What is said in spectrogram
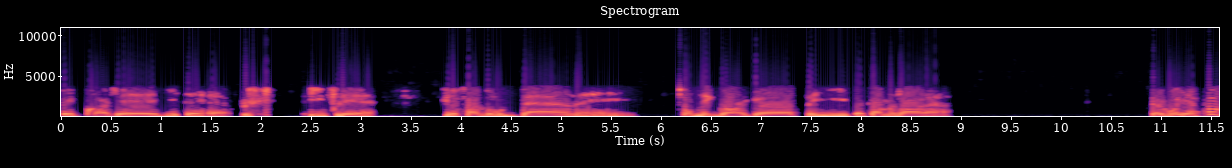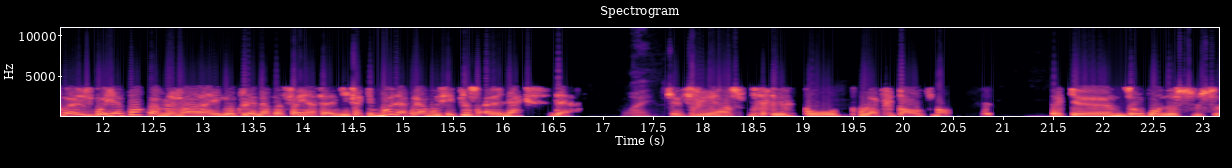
plein de projets, il était. euh, il voulait, il voulait faire d'autres bands, et Gargot, tu sais, il était comme genre. euh, je le voyais pas, euh, je voyais pas comme genre un gars qui voulait mettre fin à sa vie. Fait que moi, d'après moi, c'est plus un accident Ouais. que virait en suicide pour, pour la plupart du monde. Fait que euh, nous autres, on a su ça.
